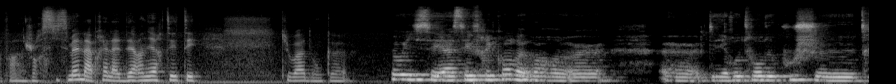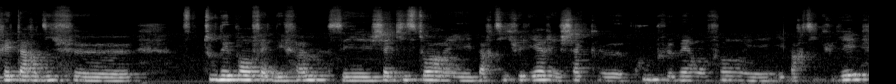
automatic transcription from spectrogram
enfin genre 6 semaines après la dernière tétée. Tu vois, donc... Euh, oui, c'est assez fréquent d'avoir des retours de couche très tardifs tout dépend en fait des femmes. C'est chaque histoire est particulière et chaque euh, couple mère-enfant est, particulier.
